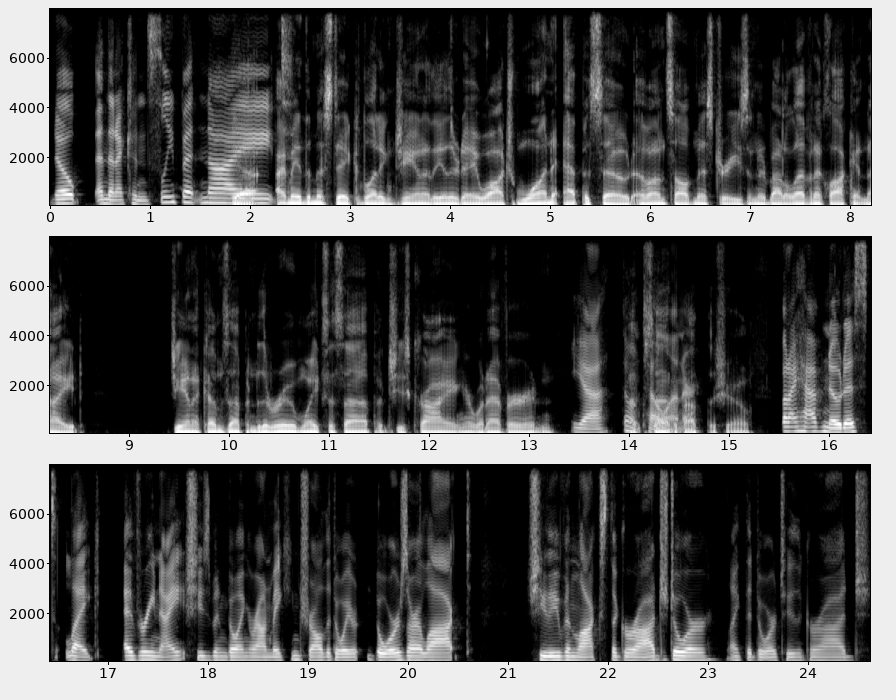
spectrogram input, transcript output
Nope. And then I couldn't sleep at Yeah, night. I made the mistake of letting Jana the other day watch one episode of Unsolved Mysteries, and at about eleven o'clock at night, Jana comes up into the room, wakes us up, and she's crying or whatever, and yeah. Don't tell on her. about the show. But I have noticed like every night she's been going around making sure all the door- doors are locked. She even locks the garage door, like the door to the garage,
